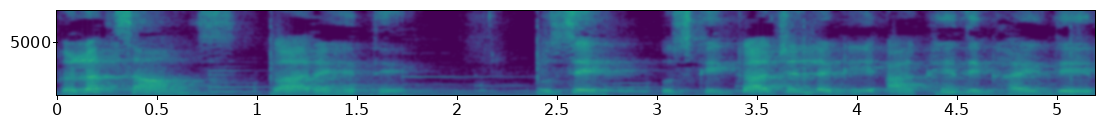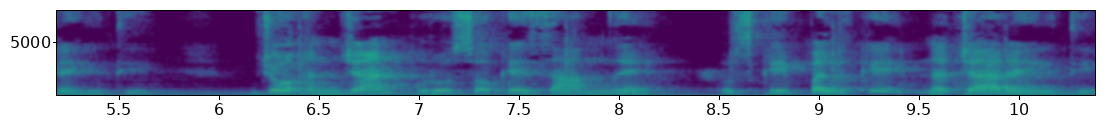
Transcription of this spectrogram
क्लब सॉन्ग्स गा रहे थे। उसे उसकी काजल लगी आँखें दिखाई दे रही थी, जो अनजान पुरुषों के सामने उसकी पलकें नचा रही थी।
